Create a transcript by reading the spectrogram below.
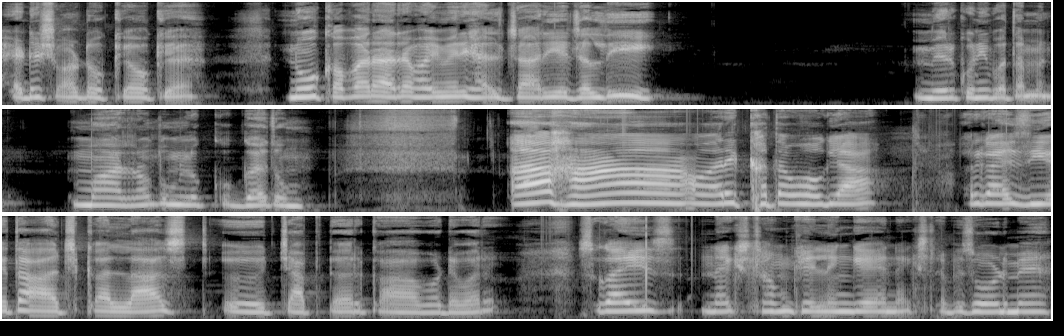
Head shot okay okay no cover आ रहा भाई, मेरी हेल्थ जा रही है जल्दी। मेरे को नहीं पता, मैं मार रहा हूँ, तुम लोग को गए तुम। आ हाँ अरे ख़त्म हो गया। और गाइज़ ये था आज का लास्ट चैप्टर का वट एवर सो गाइज़ नेक्स्ट हम खेलेंगे नेक्स्ट एपिसोड में।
